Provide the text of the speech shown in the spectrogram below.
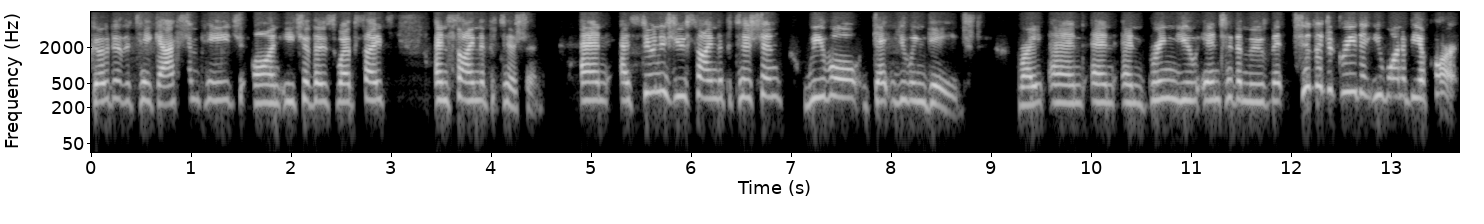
Go to the Take Action page on each of those websites and sign the petition. And as soon as you sign the petition, we will get you engaged, right? And and and bring you into the movement to the degree that you want to be a part.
